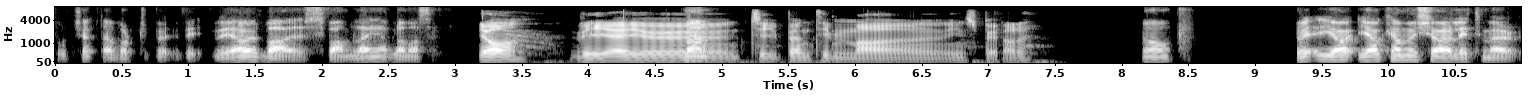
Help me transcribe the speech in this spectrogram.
fortsätta? Vart, vi, vi har ju bara svamlat en jävla massa. Ja, vi är ju Men- typ en timma inspelade. Ja. Jag, jag kan väl köra lite mer.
